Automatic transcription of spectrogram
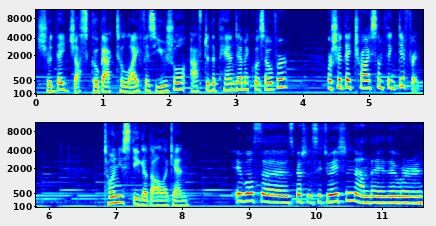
Should they just go back to life as usual after the pandemic was over? Or should they try something different? Tonje Stigedal again. It was a special situation, and they, they were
